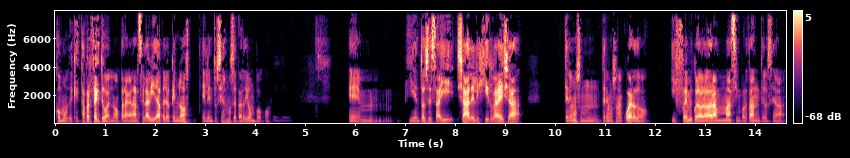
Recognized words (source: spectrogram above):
como que está perfecto igual, ¿no? Para ganarse la vida, pero que no, el entusiasmo se perdió un poco. Em, y entonces ahí, ya al elegirla a ella, tenemos un, tenemos un acuerdo. Y fue mi colaboradora más importante, o sea,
